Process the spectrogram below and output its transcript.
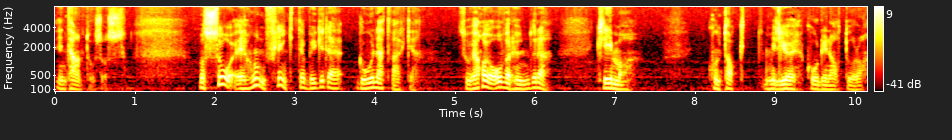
internt hos oss. Og så er hun flink til å bygge det gode nettverket. Så vi har jo over 100 klimakontakt miljøkoordinatorer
